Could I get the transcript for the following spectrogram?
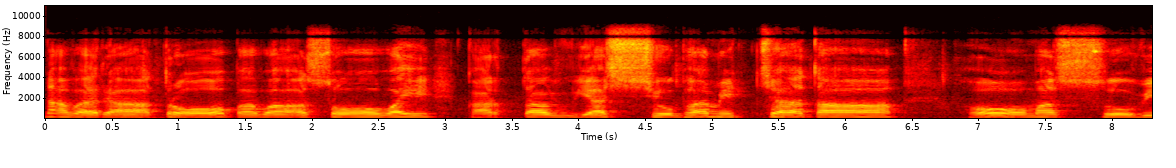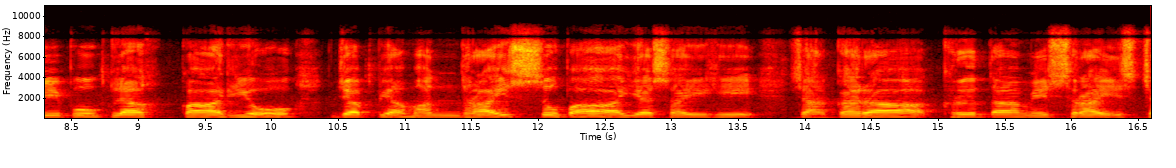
नवरात्रोपवासो वै कर्तव्यः शुभमिच्छता होमः सुविपुलः कार्यो जप्यमन्ध्रैः सुपायसैः शर्कराकृतमिश्रैश्च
